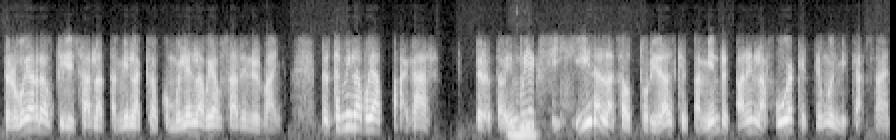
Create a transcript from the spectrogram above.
pero voy a reutilizarla también, la que acumulé la voy a usar en el baño, pero también la voy a pagar pero también voy a exigir a las autoridades que también reparen la fuga que tengo en mi casa. ¿eh?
